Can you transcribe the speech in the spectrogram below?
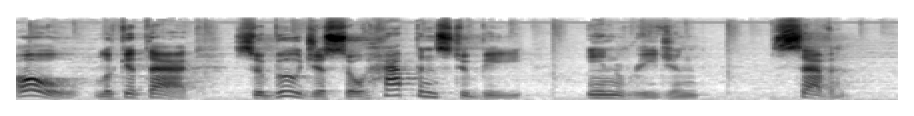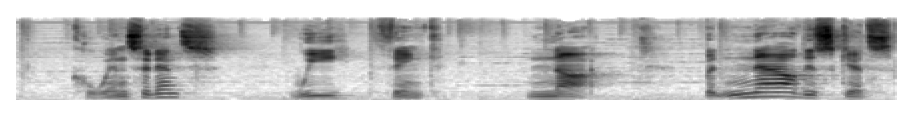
Oh, look at that. Cebu just so happens to be in Region 7. Coincidence? We think not. But now this gets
